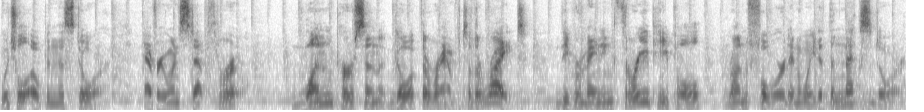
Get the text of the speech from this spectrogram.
which will open this door. Everyone step through. One person go up the ramp to the right. The remaining three people run forward and wait at the next door.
